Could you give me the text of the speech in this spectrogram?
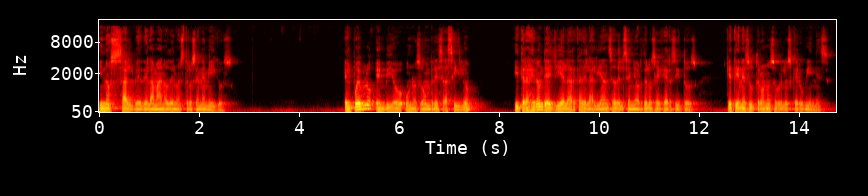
y nos salve de la mano de nuestros enemigos. El pueblo envió unos hombres a Silo, y trajeron de allí el arca de la alianza del Señor de los ejércitos, que tiene su trono sobre los querubines.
